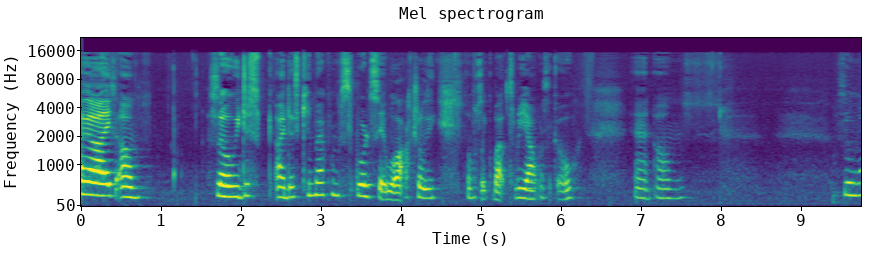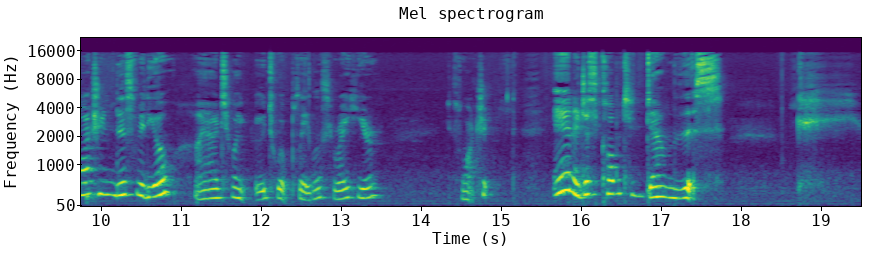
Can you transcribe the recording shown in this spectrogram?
Hi guys. Um, so we just I just came back from sports day. Well, actually, that was like about three hours ago, and um, so watching this video, I added to my to a playlist right here. Just watch it, and I just commented down this. Okay,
